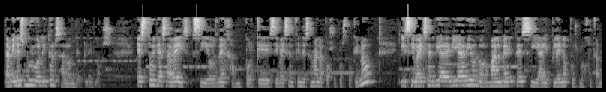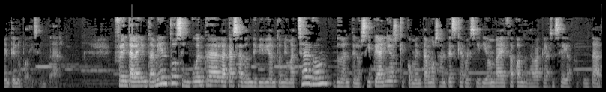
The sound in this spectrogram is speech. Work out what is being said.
También es muy bonito el salón de plenos. Esto ya sabéis si os dejan, porque si vais en fin de semana, por supuesto que no. Y si vais en día de diario, normalmente si hay pleno, pues lógicamente no podéis entrar. Frente al ayuntamiento se encuentra la casa donde vivió Antonio Machado durante los siete años que comentamos antes que residió en Baeza cuando daba clases en la facultad.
